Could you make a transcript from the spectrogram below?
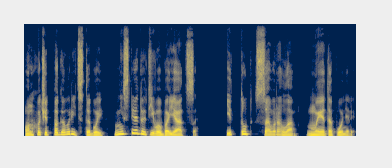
Он хочет поговорить с тобой. Не следует его бояться». И тут соврала. Мы это поняли.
